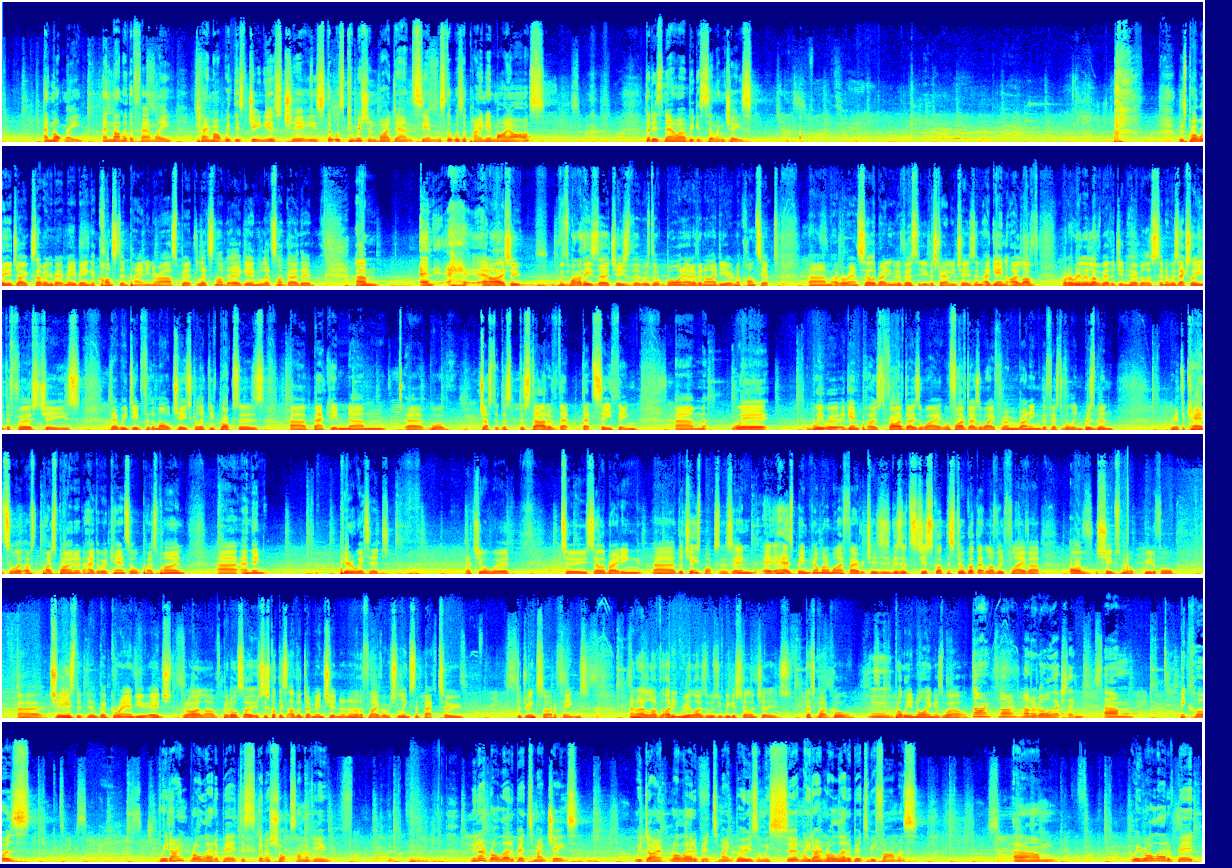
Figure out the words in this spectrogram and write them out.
and not me, and none of the family came up with this genius cheese that was commissioned by Dan Sims that was a pain in my ass that is now our biggest selling cheese. There's probably a joke something about me being a constant pain in your ass, but let's not again. Let's not go there. Um, and and I actually was one of these uh, cheeses that was born out of an idea and a concept um, of around celebrating the diversity of Australian cheese. And again, I love what I really love about the Gin Herbalist, and it was actually the first cheese that we did for the Mould Cheese Collective boxes uh, back in, um, uh, well, just at the, the start of that, that sea thing, um, where we were again post five days away, or five days away from running the festival in Brisbane. We had to cancel it, postpone it. I hate the word cancel, postpone, uh, and then pirouetted. That's your word. To celebrating uh, the cheese boxes, and it has been become one of my favourite cheeses because it's just got the, still got that lovely flavour of sheep's milk, beautiful uh, cheese that the Grandvewe edge that I love, but also it's just got this other dimension and another flavour which links it back to the drink side of things. And I love. I didn't realise it was your biggest selling cheese. That's quite cool. Mm. Probably annoying as well. No, no, not at all, actually. Um, because we don't roll out of bed. This is going to shock some of you. We don't roll out of bed to make cheese. We don't roll out of bed to make booze, and we certainly don't roll out of bed to be farmers. Um, we roll out of bed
